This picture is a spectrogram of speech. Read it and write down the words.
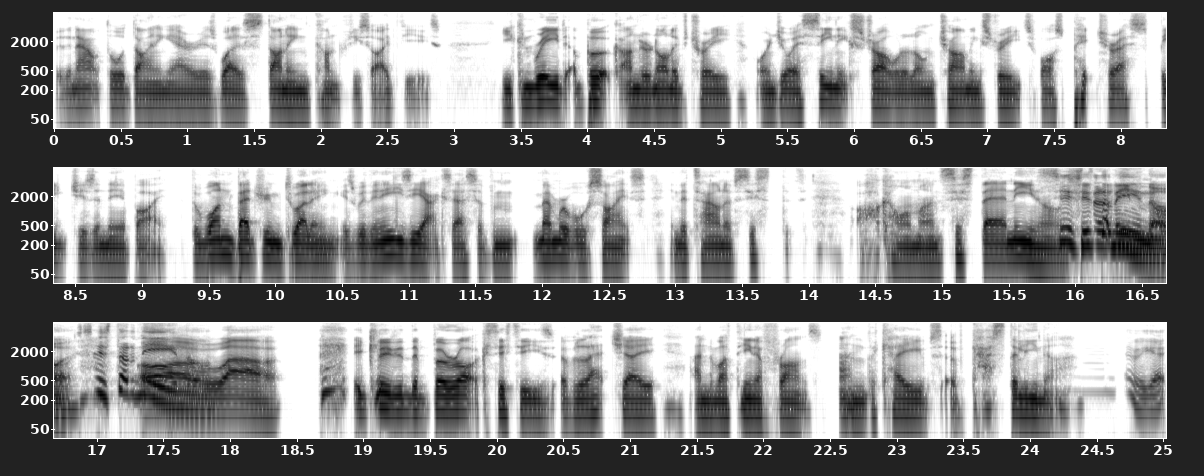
with an outdoor dining area as well as stunning countryside views. You can read a book under an olive tree or enjoy a scenic stroll along charming streets whilst picturesque beaches are nearby. The one bedroom dwelling is within easy access of memorable sites in the town of Sister. Oh, come on, man. Cisternino. Cisternino. Oh, Cisternino. wow. Including the Baroque cities of Lecce and Martina, Franca, and the caves of Castellana. There we go.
